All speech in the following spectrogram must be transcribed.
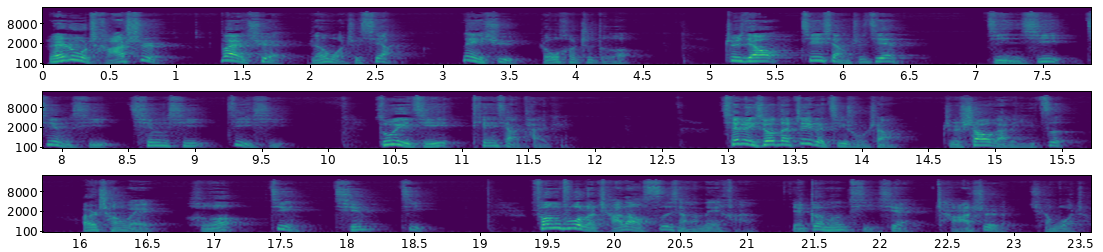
人入茶室，外却人我之相，内蓄柔和之德，至交皆相之间，谨兮静兮清兮寂兮，足以及天下太平。千里修在这个基础上，只稍改了一字，而成为和静清寂，丰富了茶道思想的内涵。也更能体现茶事的全过程。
